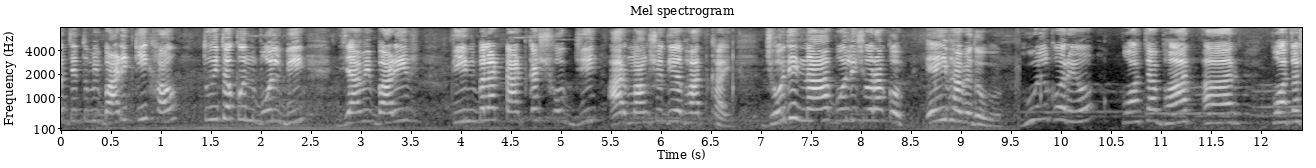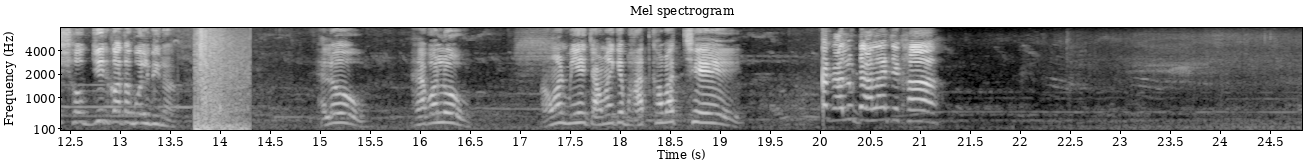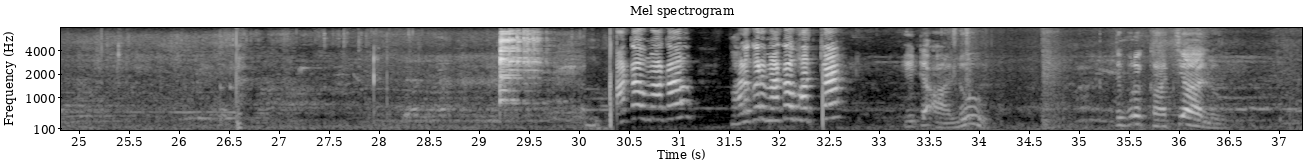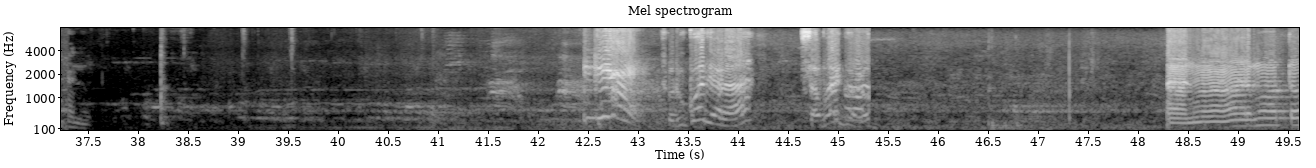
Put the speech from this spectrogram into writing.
পর যে তুমি বাড়ি কি খাও? তুই তখন বলবি যে আমি বাড়ির তিন বেলা টাটকা সবজি আর মাংস দিয়ে ভাত খাই। যদি না বলিস ওরকম এইভাবে দেবো। ভুল করেও পচা ভাত আর পচা সবজির কথা বলবি না। হ্যালো হ্যাঁ বলো আমার মেয়ে জামাইকে ভাত খাওয়াচ্ছে। আলু ডাল আছে খা। এটা আলু? পুরো কাঁচা আলু। রুকো যারা। করো। আমার মতো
